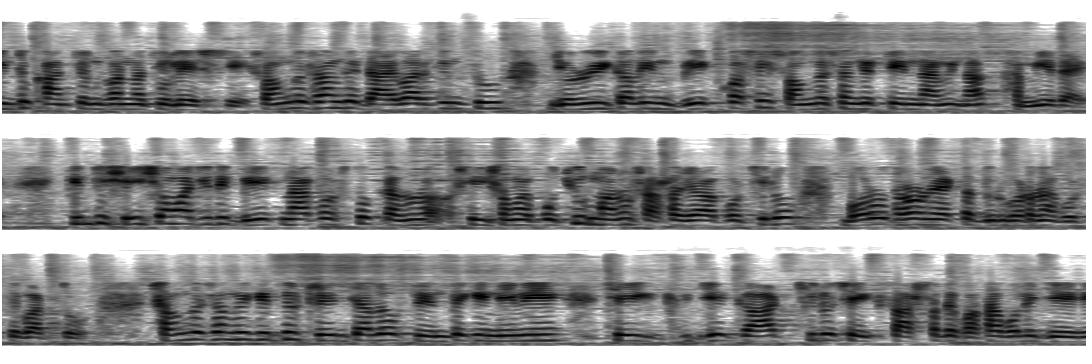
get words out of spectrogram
কিন্তু কাঞ্চনকন্যা চলে এসছে। সঙ্গে সঙ্গে ড্রাইভার কিন্তু জরুরিকালীন ব্রেক কষে, সঙ্গে সঙ্গে ট্রেন নামিয়ে থামিয়ে দেয়। কিন্তু সেই সময় যদি ব্রেক না করতো কারণ সেই সময় প্রচুর মানুষ আসা যাওয়া করছিল বড় ধরনের একটা দুর্ঘটনা ঘটতে পারতো। সঙ্গে সঙ্গে কিন্তু ট্রেন চালক ট্রেন থেকে নেমে সেই যে গার্ড ছিল সেই তার সাথে কথা বলে যে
